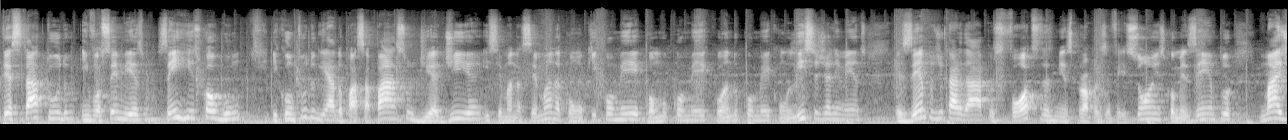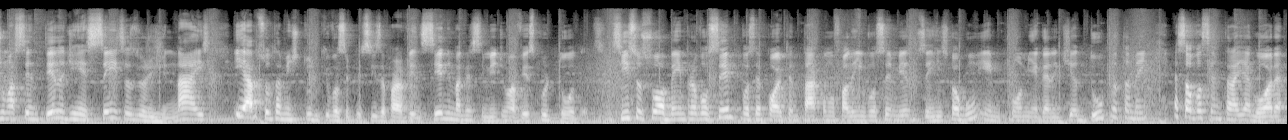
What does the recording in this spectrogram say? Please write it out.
testar tudo em você mesmo, sem risco algum e com tudo guiado passo a passo, dia a dia e semana a semana, com o que comer, como comer, quando comer, com lista de alimentos, exemplos de cardápios, fotos das minhas próprias refeições como exemplo, mais de uma centena de receitas originais e absolutamente tudo que você precisa para vencer o emagrecimento de uma vez por todas. Se isso soa bem para você, você pode tentar, como falei, em você mesmo, sem risco algum e com a minha garantia dupla também. É só você entrar aí agora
